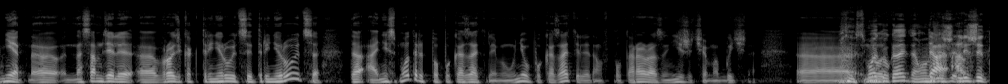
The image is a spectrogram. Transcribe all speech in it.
нет, э, на самом деле э, вроде как тренируется и тренируется, да, они смотрят по показателям, у него показатели там в полтора раза ниже, чем обычно. Э, смотрит по показателям, он да, лежит.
